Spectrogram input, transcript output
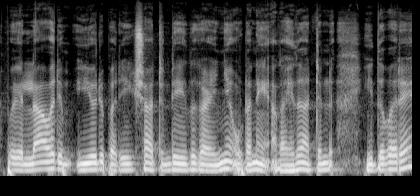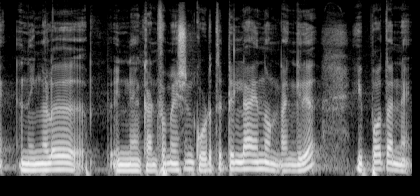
അപ്പോൾ എല്ലാവരും ഈ ഒരു പരീക്ഷ അറ്റൻഡ് ചെയ്ത് കഴിഞ്ഞ് ഉടനെ അതായത് അറ്റൻഡ് ഇതുവരെ നിങ്ങൾ പിന്നെ കൺഫർമേഷൻ കൊടുത്തിട്ടില്ല എന്നുണ്ടെങ്കിൽ ഇപ്പോൾ തന്നെ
